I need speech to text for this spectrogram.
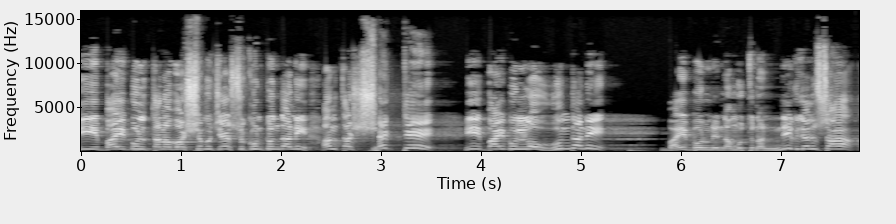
ఈ బైబుల్ తన వశము చేసుకుంటుందని అంత శక్తి ఈ బైబుల్లో ఉందని బైబుల్ని నమ్ముతున్న నీకు తెలుసా?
